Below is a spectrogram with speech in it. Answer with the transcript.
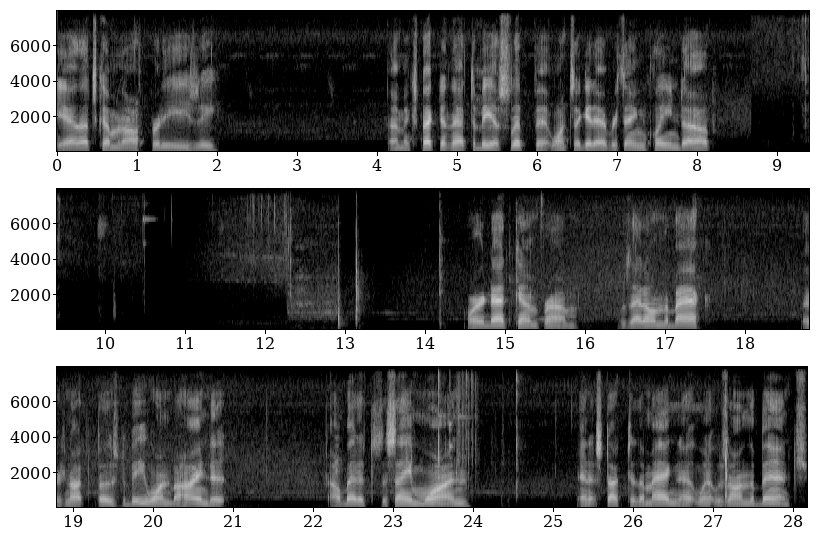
Yeah, that's coming off pretty easy. I'm expecting that to be a slip fit once I get everything cleaned up. Where'd that come from? Was that on the back? There's not supposed to be one behind it. I'll bet it's the same one. And it stuck to the magnet when it was on the bench.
